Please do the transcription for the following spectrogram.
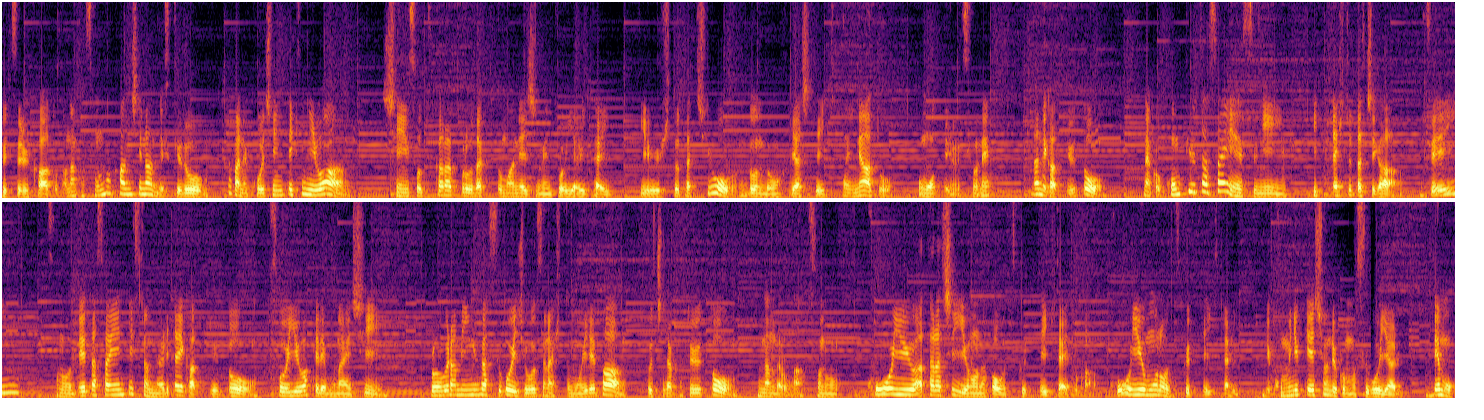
移るかとかなんかそんな感じなんですけどなんかね個人的には新卒からプロダクトマネジメントをやりたいっていう人たちをどんどん増やしていきたいなと思ってるんですよね。なんでかっていうとなんかコンピューターサイエンスに行った人たちが全員そのデータサイエンティストになりたいかっていうとそういうわけでもないしプログラミングがすごい上手な人もいれば、どちらかというと、なんだろうな、その、こういう新しい世の中を作っていきたいとか、こういうものを作っていきたい。で、コミュニケーション力もすごいある。でも、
